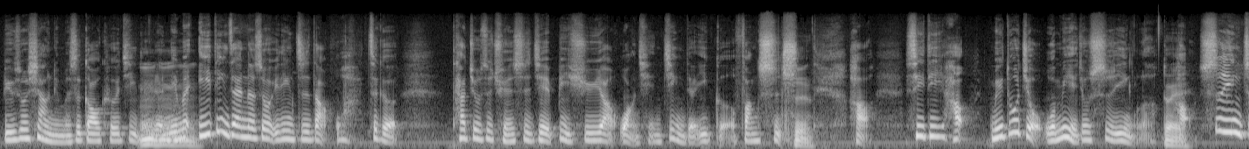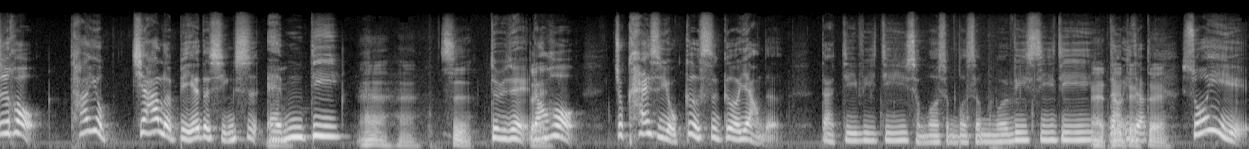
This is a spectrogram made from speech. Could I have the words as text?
比如说像你们是高科技的人，你们一定在那时候一定知道，哇，这个它就是全世界必须要往前进的一个方式。是。好，CD 好，没多久我们也就适应了。对。好，适应之后，它又加了别的形式，MD。是对不对？然后就开始有各式各样的，带 DVD 什么什么什么 VCD，然后一直。对所以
